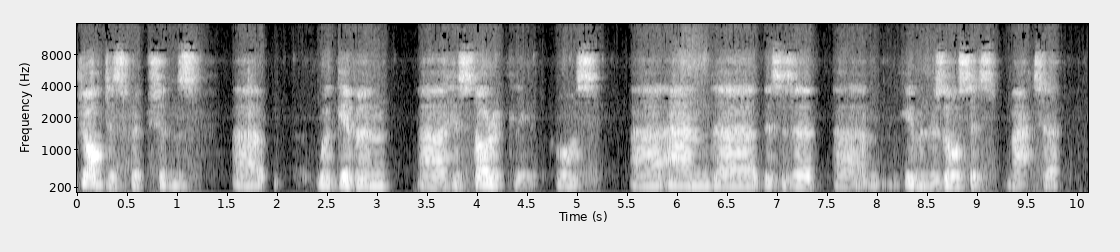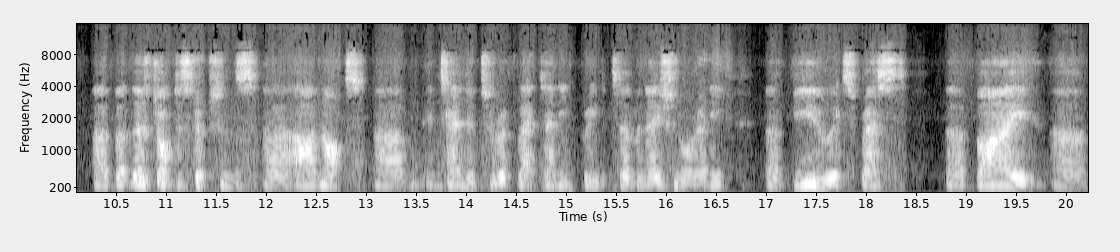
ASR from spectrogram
job descriptions were given historically, of course, and uh, this is a um, human resources matter. Uh, but those job descriptions are not um, intended to reflect any predetermination or any view expressed by um,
